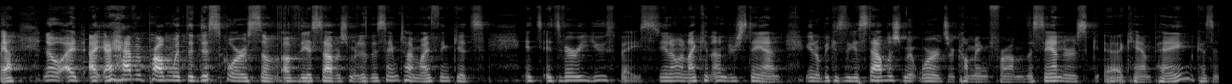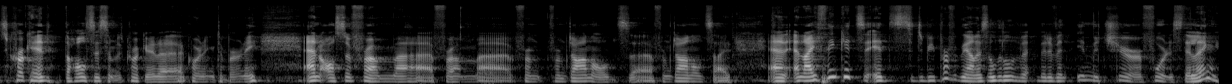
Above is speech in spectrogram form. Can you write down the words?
Yeah, no, I, I, have a problem with the discourse of, of the establishment. At the same time, I think it's, it's, it's very youth based, you know, and I can understand, you know, because the establishment words are coming from the Sanders uh, campaign, because it's crooked. The whole system is crooked, uh, according to Bernie, and also from, uh, from, uh, from, from, Donald's, uh, from Donald's side. And, and I think it's, it's, to be perfectly honest, a little bit, bit of an immature forestilling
